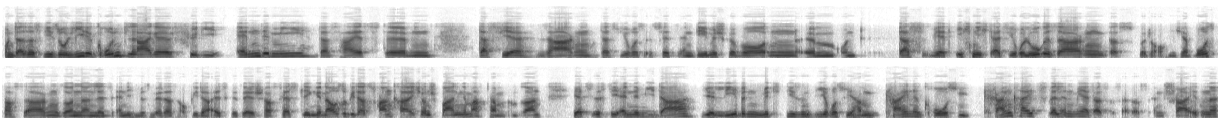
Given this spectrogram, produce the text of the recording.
und das ist die solide Grundlage für die Endemie. Das heißt, ähm, dass wir sagen, das Virus ist jetzt endemisch geworden ähm, und Das werde ich nicht als Virologe sagen, das würde auch nicht Herr Bosbach sagen, sondern letztendlich müssen wir das auch wieder als Gesellschaft festlegen, genauso wie das Frankreich und Spanien gemacht haben und sagen, jetzt ist die Endemie da, wir leben mit diesem Virus, wir haben keine großen Krankheitswellen mehr, das ist ja das Entscheidende,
